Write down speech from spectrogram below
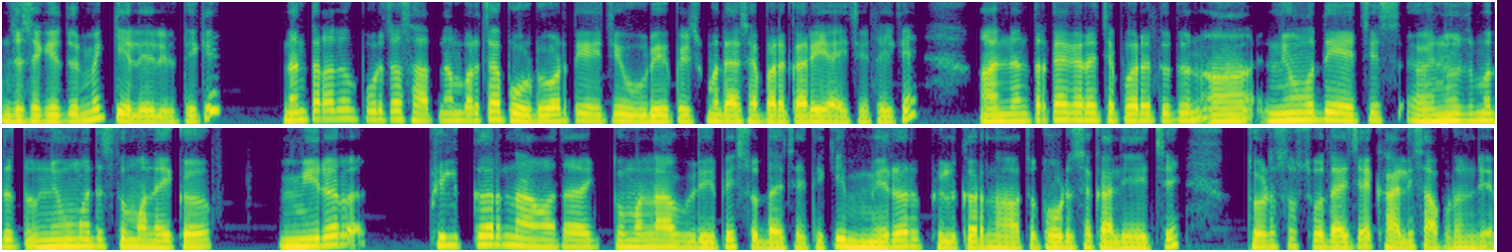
जसे की तुम्ही केलेली ठीक आहे? नंतर अजून पुढचा सात नंबरच्या फोटोवरती यायचे व्हिडिओ पेजमध्ये अशा प्रकारे यायचे ठीक आहे? आणि नंतर काय करायचे? परत तिथून न्यूमध्ये यायचे न्यूजमध्ये न्यूमध्येच तुम्हाला एक मिरर फिल्कर नावाचा एक तुम्हाला व्हिडिओ पेज शोधायचा आहे. ठीक आहे मिरर फिल्कर नावाचं थोडंसं खाली यायचे थोडंसं शोधायचं आहे खाली सापडून देत.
